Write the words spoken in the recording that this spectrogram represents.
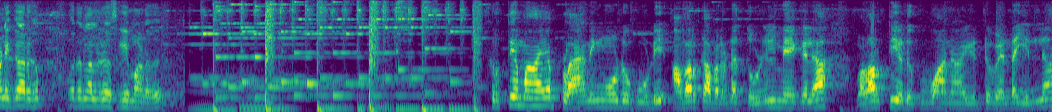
പണിക്കാർക്കും ഒരു നല്ലൊരു സ്കീമാണിത്. കൃത്യമായ പ്ലാനിങ്ങോടുകൂടി അവർക്ക് അവരുടെ തൊഴിൽ മേഖല വളർത്തിയെടുക്കുവാനായിട്ട് വേണ്ട എല്ലാ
